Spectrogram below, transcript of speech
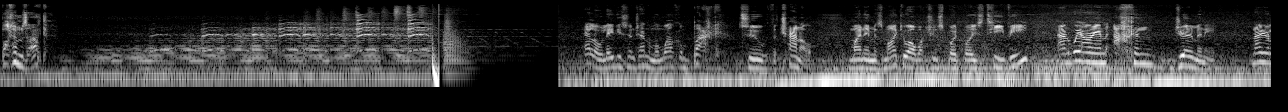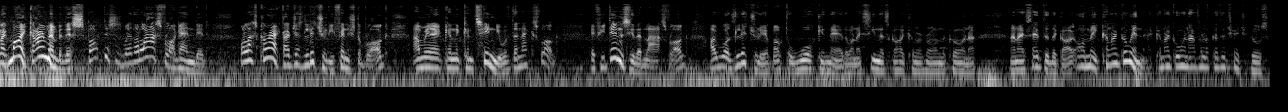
Bottoms up. Hello ladies and gentlemen, welcome back to the channel. My name is Mike, you are watching Spudboys TV and we are in Aachen, Germany. Now you're like, Mike, I remember this spot, this is where the last vlog ended. Well that's correct, I just literally finished the vlog and we're going to continue with the next vlog. If you didn't see the last vlog, I was literally about to walk in there when I seen this guy coming from the corner and I said to the guy, oh mate, can I go in there? Can I go and have a look at the church? He goes,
